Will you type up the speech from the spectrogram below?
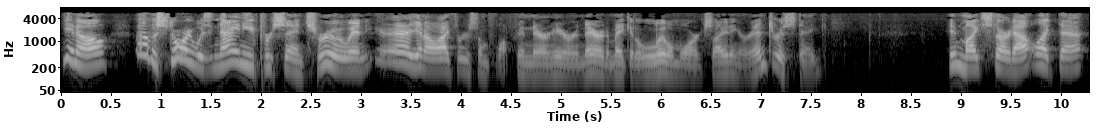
You know, well, the story was 90% true, and, yeah, you know, I threw some fluff in there here and there to make it a little more exciting or interesting. It might start out like that.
